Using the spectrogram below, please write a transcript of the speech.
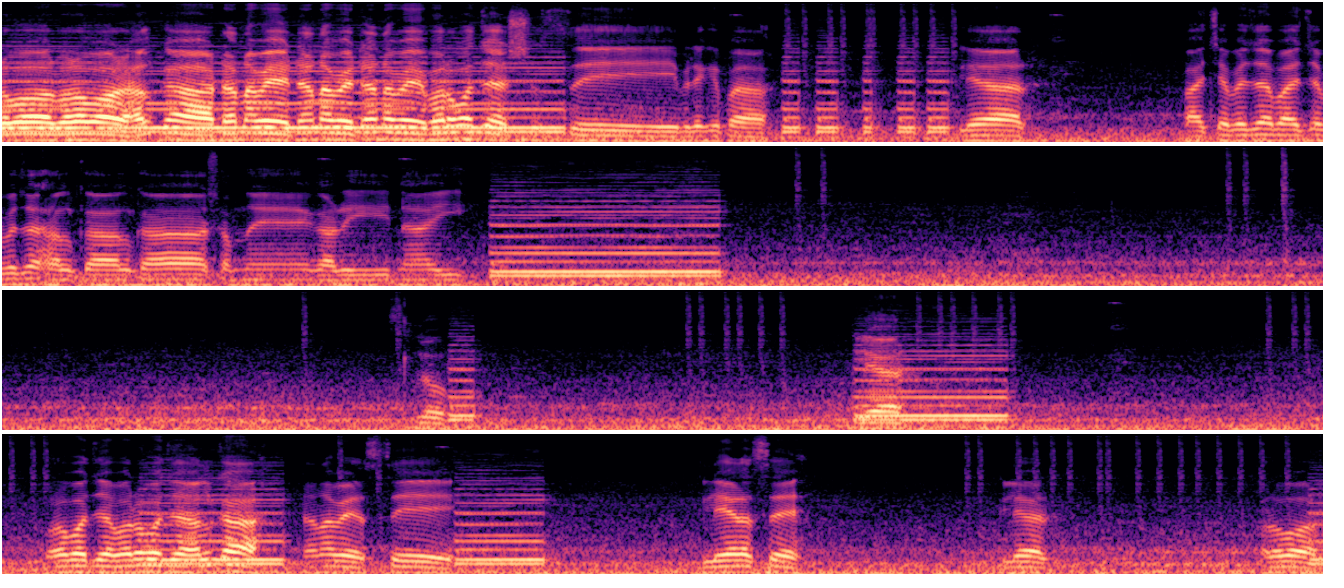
বরাবর বরাবর, হালকা টানাবে টানাবে টানাবে বরাবর যাস সে ব্রেকে পা ক্লিয়ার বাইচা বেজা বাইচা বেজা হালকা হালকা, সামনে গাড়ি নাই। স্লো ক্লিয়ার বরাবর যা বরাবর যা, হালকা টানাবে আস্তে ক্লিয়ার আছে ক্লিয়ার বরাবর।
